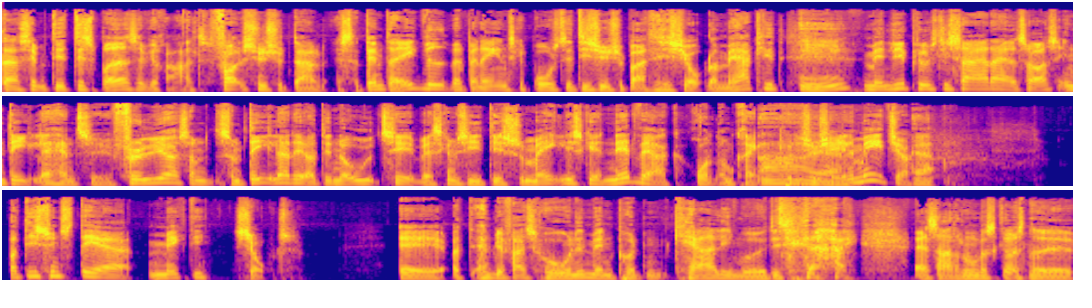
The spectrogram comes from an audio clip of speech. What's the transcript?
der er simpelthen, det, det spreder sig viralt. Folk synes jo, der er, altså dem, der ikke ved, hvad bananen skal bruges til, de synes jo bare, det er sjovt og mærkeligt. Mm. Men lige pludselig så er der altså også en del af hans øh, følgere, som, som deler det, og det når ud til, hvad skal man sige, det somaliske netværk rundt omkring ah, Ah, på de sociale ja. medier. Ja. Og de synes, det er mægtigt sjovt. Øh, og han bliver faktisk hånet, men på den kærlige måde. De siger, nej, altså er der nogen, der skriver sådan noget,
